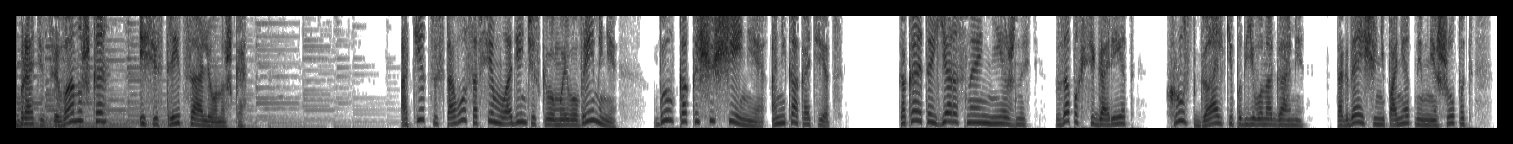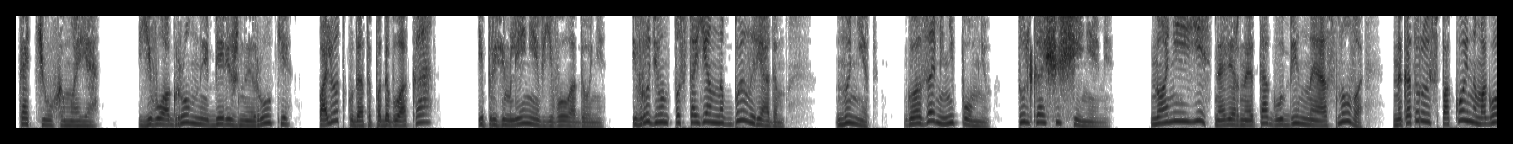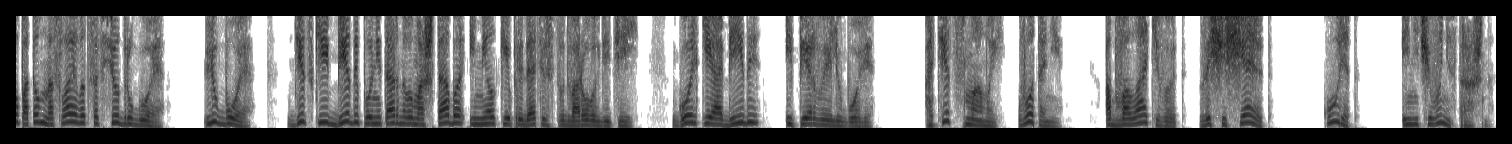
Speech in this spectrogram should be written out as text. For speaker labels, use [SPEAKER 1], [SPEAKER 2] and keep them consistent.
[SPEAKER 1] Братец Иванушка и сестрица Аленушка. Отец из того совсем младенческого моего времени был как ощущение, а не как отец. Какая-то яростная нежность, запах сигарет, хруст гальки под его ногами, тогда еще непонятный мне шепот «Катюха моя», его огромные бережные руки, полет куда-то под облака и приземление в его ладони. И вроде он постоянно был рядом, но нет, Глазами не помню, только ощущениями. Но они и есть, наверное, та глубинная основа, на которую спокойно могло потом наслаиваться все другое. Любое. Детские беды планетарного масштаба и мелкие предательства дворовых детей. Горькие обиды и первые любови. Отец с мамой, вот они. Обволакивают, защищают, курят, и ничего не страшно.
